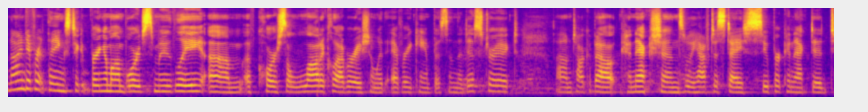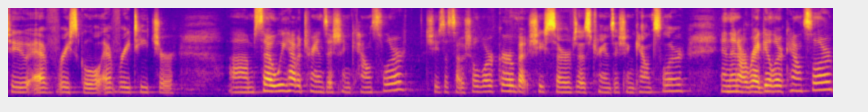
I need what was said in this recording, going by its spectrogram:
nine different things to bring them on board smoothly. Um, of course, a lot of collaboration with every campus in the district. Um, talk about connections. We have to stay super connected to every school, every teacher. Um, so we have a transition counselor. She's a social worker, but she serves as transition counselor. And then our regular counselor.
